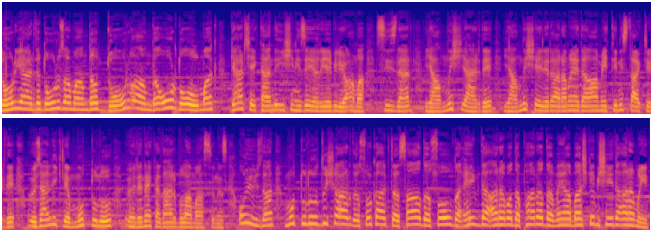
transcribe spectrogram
Doğru yerde doğru zamanda doğru anda orada olmak gerçekten de işinize yarayabiliyor ama sizler yanlış yerde yanlış şeyleri aramaya devam ettiğiniz takdirde özellikle mutluluğu ölene kadar bulamazsınız. O yüzden mutluluğu dışarıda, sokakta, sağda, solda, evde, arabada, parada veya başka bir şeyde aramayın.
